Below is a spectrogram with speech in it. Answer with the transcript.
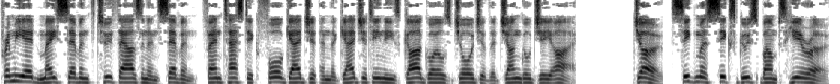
premiered May 7, 2007 Fantastic Four Gadget and the Gadgetinis Gargoyles George of the Jungle G.I. Joe, Sigma 6 Goosebumps Hero,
